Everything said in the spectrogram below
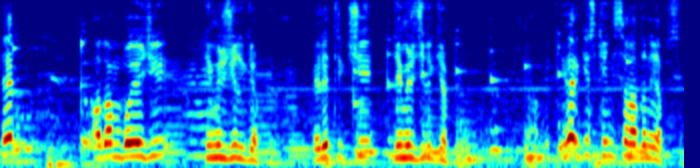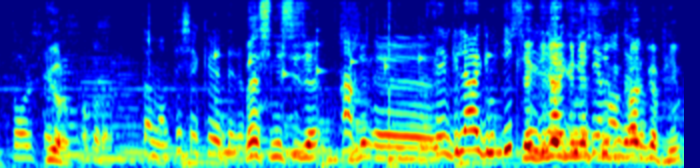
Hep adam boyacı demircilik yapıyor. Elektrikçi demircilik yapıyor. Ya Herkes kendi sanatını yapsın Doğru söylüyorsun. diyorum. O kadar. Tamam teşekkür ederim. Ben şimdi size sizin e, Sevgiler günü ilk Sevgiler sevgiler, günü size hediyemi bir alıyorum. kalp yapayım.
